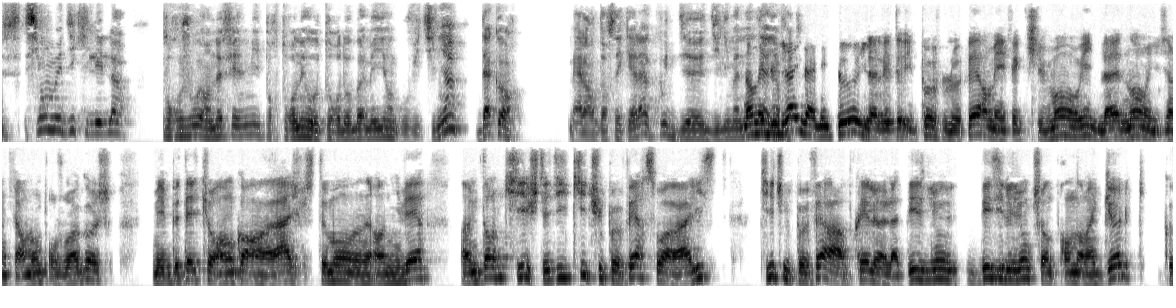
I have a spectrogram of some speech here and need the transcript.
si on me dit qu'il est là pour jouer en 9,5 pour tourner autour d'Aubameyang ou Vitinha, d'accord. Mais alors dans ces cas-là, quid d'Iliman Non, mais en déjà, fait il a les deux, il a les deux, ils peuvent le faire, mais effectivement, oui, là, non, il vient clairement pour jouer à gauche. Mais peut-être qu'il y aura encore un réajustement en, en hiver. En même temps, qui, je te dis, qui tu peux faire, soit réaliste, qui tu peux faire après le- la désillusion, désillusion que tu viens de prendre dans la gueule, que-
